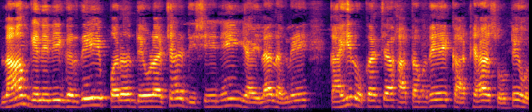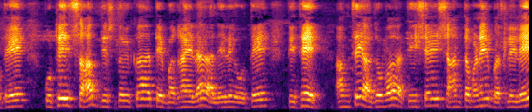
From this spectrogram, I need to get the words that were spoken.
लांब गेलेली गर्दी परत देवळाच्या दिशेने यायला लागले. काही लोकांच्या हातामध्ये काठ्या सोटे होते. कुठे साप दिसतोय का ते बघायला आलेले होते. तिथे आमचे आजोबा अतिशय शांतपणे बसलेले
